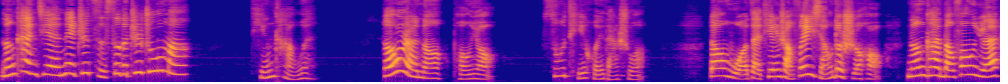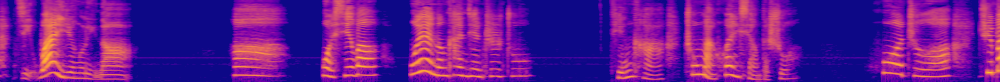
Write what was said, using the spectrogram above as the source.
能看见那只紫色的蜘蛛吗？婷卡问。当然能，朋友。苏提回答说：“当我在天上飞翔的时候，能看到方圆几万英里呢。”啊，我希望我也能看见蜘蛛。婷卡充满幻想地说：“或者去拜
